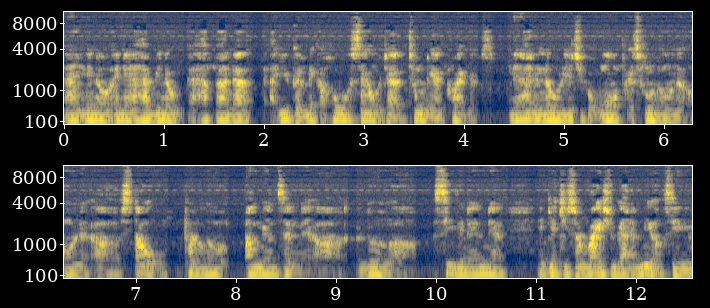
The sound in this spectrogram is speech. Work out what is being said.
and you know, and then I have you know, I found out you can make a whole sandwich out of tuna and crackers. And I didn't know that you could warm the tuna on the on the uh, stove, put a little onions and uh, a little uh, seasoning in there, and get you some rice. You got a meal. See,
